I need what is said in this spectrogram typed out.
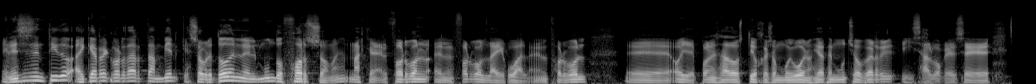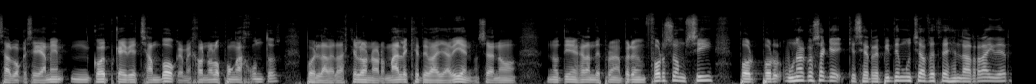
En ese sentido, hay que recordar también que, sobre todo en el mundo foursome, ¿eh? más que en el fútbol, en el fútbol da igual. En el fútbol, eh, oye, pones a dos tíos que son muy buenos y hacen muchos verdes, y salvo que se salvo que se llamen Koepka y de Chambó, que mejor no los pongas juntos, pues la verdad es que lo normal es que te vaya bien. O sea, no, no tienes grandes problemas. Pero en foursome sí, por, por una cosa que, que se repite muchas veces en la Ryder,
